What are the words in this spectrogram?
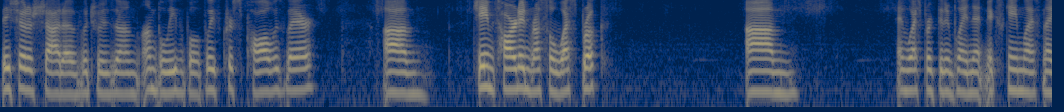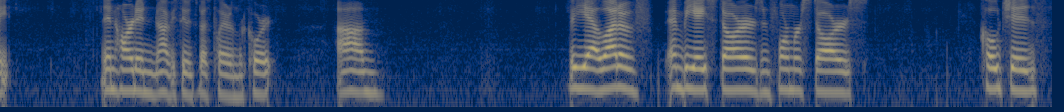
They showed a shot of, which was um, unbelievable. I believe Chris Paul was there. Um, James Harden, Russell Westbrook. Um, and Westbrook didn't play in that Knicks game last night. And Harden obviously was the best player on the court. Um, but yeah, a lot of NBA stars and former stars, coaches,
